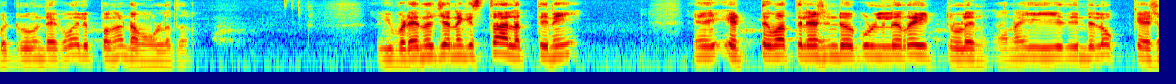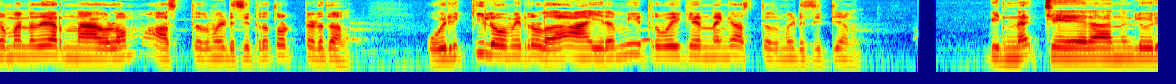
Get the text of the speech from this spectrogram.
ബെഡ്റൂമിന്റെയൊക്കെ വലിപ്പം കണ്ട മുകളിലത്തെ? ഇവിടെ എന്ന് വെച്ചിട്ടുണ്ടെങ്കിൽ സ്ഥലത്തിന് എട്ട് പത്ത് ലക്ഷം രൂപക്കുള്ളിൽ റേറ്റ് ഉള്ളതാണ്. കാരണം ഈ ഇതിന്റെ ലൊക്കേഷൻ വന്നത് എറണാകുളം ആസ്റ്റർ മെഡിസിറ്റർ തൊട്ടടുത്താണ്. ഒരു കിലോമീറ്റർ ഉള്ളത്. ആയിരം മീറ്റർ പോയി കയറണമെങ്കിൽ അസ്റ്റർമേഡ് മെഡിസിറ്റിയാണ് പിന്നെ ചേരാനല്ലൂർ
